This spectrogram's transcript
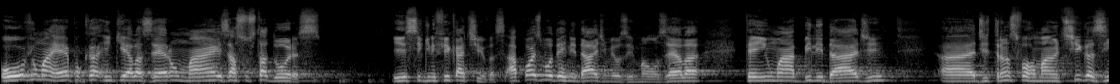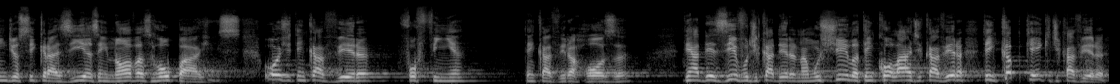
Houve uma época em que elas eram mais assustadoras e significativas. A pós-modernidade, meus irmãos, ela tem uma habilidade ah, de transformar antigas idiosincrasias em novas roupagens. Hoje tem caveira fofinha, tem caveira rosa, tem adesivo de cadeira na mochila, tem colar de caveira, tem cupcake de caveira.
